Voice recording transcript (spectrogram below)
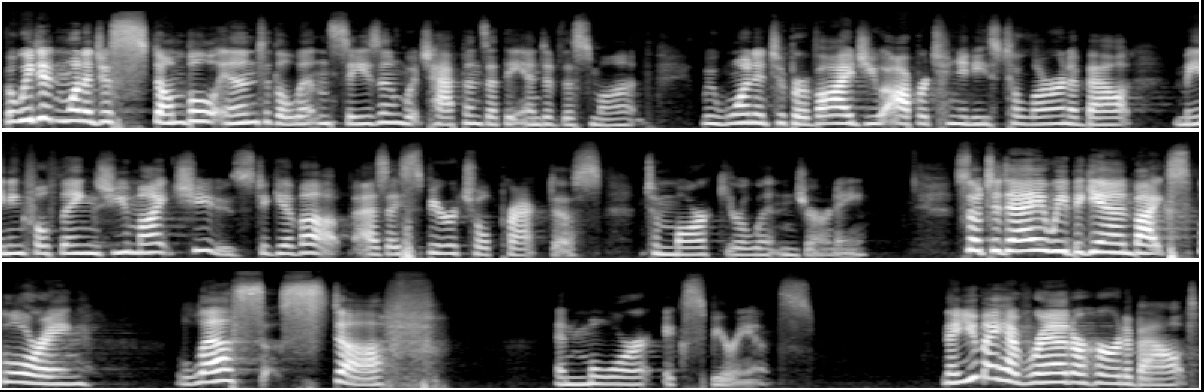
But we didn't want to just stumble into the Lenten season, which happens at the end of this month. We wanted to provide you opportunities to learn about meaningful things you might choose to give up as a spiritual practice to mark your Lenten journey. So today we begin by exploring less stuff and more experience. Now, you may have read or heard about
